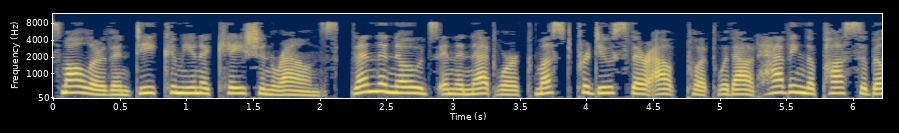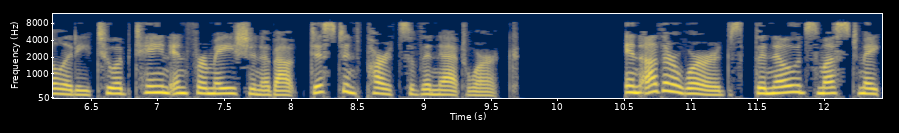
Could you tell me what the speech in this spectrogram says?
smaller than D communication rounds, then the nodes in the network must produce their output without having the possibility to obtain information about distant parts of the network. In other words, the nodes must make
